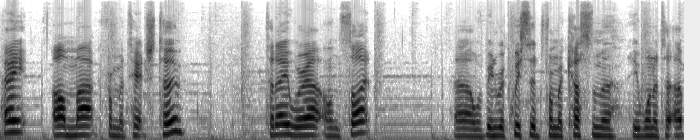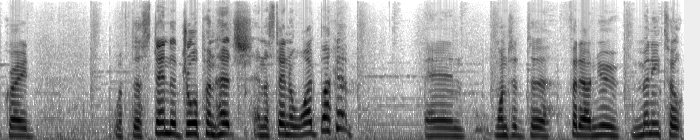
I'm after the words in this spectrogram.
Hey, I'm Mark from Attach2. Today we're out on site. Uh, we've been requested from a customer he wanted to upgrade with the standard draw pin hitch and a standard wide bucket and wanted to fit our new mini tilt.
